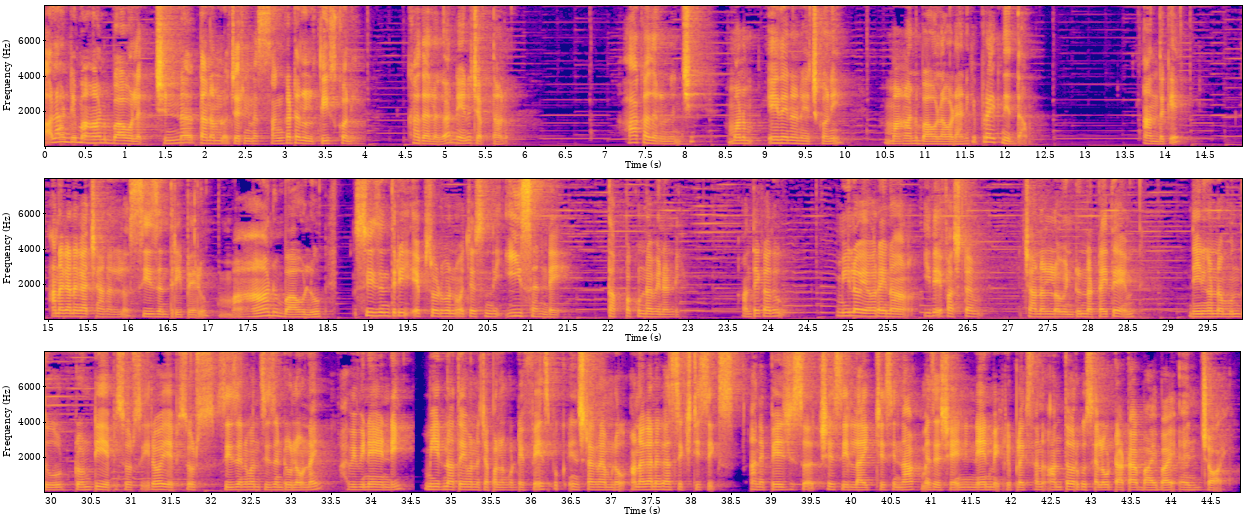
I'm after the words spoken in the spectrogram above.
అలాంటి మహానుభావుల చిన్నతనంలో జరిగిన సంఘటనలు తీసుకొని కథలుగా నేను చెప్తాను. ఆ కథల నుంచి మనం ఏదైనా నేర్చుకొని మహానుభావులు అవ్వడానికి ప్రయత్నిద్దాం. అందుకే అనగనగా ఛానల్లో సీజన్ త్రీ పేరు మహానుభావులు. సీజన్ త్రీ ఎపిసోడ్ వన్ వచ్చేస్తుంది ఈ సండే. తప్పకుండా వినండి. అంతేకాదు మీలో ఎవరైనా ఇదే ఫస్ట్ టైం ఛానల్లో వింటున్నట్టయితే దీనికన్నా ముందు ట్వంటీ ఎపిసోడ్స్ ఇరవై ఎపిసోడ్స్ సీజన్ వన్ సీజన్ టూలో ఉన్నాయి. అవి వినేయండి. మీరు నాతో ఏమన్నా చెప్పాలనుకుంటే ఫేస్బుక్ ఇన్స్టాగ్రామ్లో అనగనగా సిక్స్టీ సిక్స్ అనే పేజ్ సెర్చ్ చేసి లైక్ చేసి నాకు మెసేజ్ చేయండి. నేను మీకు రిప్లై ఇస్తాను. అంతవరకు సెలవు టాటా బాయ్ బాయ్ ఎంజాయ్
